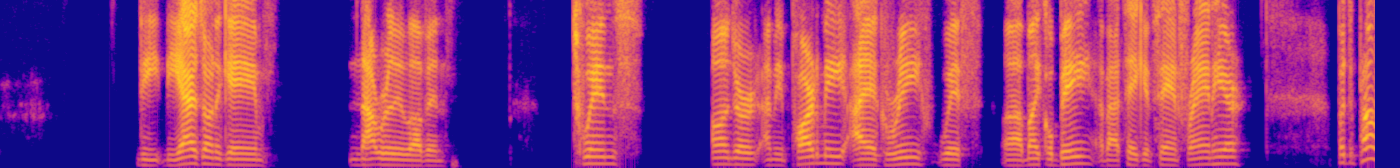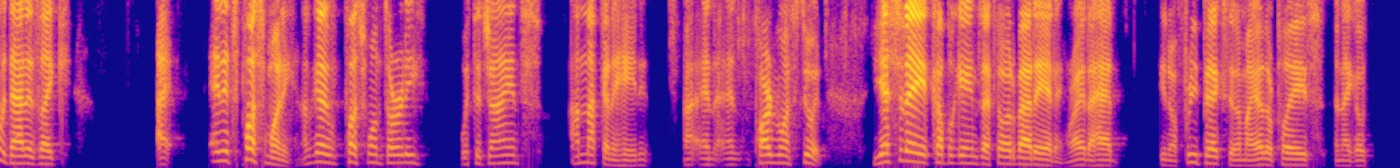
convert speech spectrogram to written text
The the Arizona game, not really loving. Twins under. I mean, part of me, I agree with uh, Michael B about taking San Fran here. But the problem with that is like, I and it's plus money. I'm going plus 130 with the Giants. I'm not going to hate it. Uh, and and part of me wants to do it. Yesterday, a couple games I thought about adding. Right, I had you know free picks and in my other plays, and I go,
